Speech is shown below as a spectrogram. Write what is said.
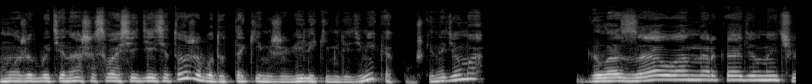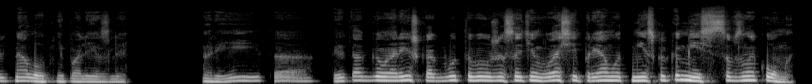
Может быть, и наши с Васей дети тоже будут такими же великими людьми, как Пушкин и Дюма?» Глаза у Анны Аркадьевны чуть на лоб не полезли. «Рита, ты так говоришь, как будто вы уже с этим Васей прям вот несколько месяцев знакомы.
